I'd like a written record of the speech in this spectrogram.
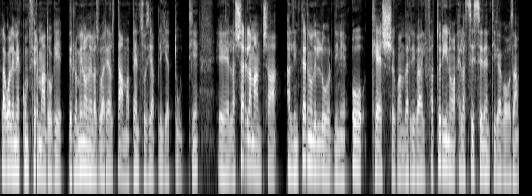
la quale mi ha confermato che, perlomeno nella sua realtà, ma penso si applichi a tutti, eh, lasciare la mancia all'interno dell'ordine o cash quando arriva il fattorino è la stessa identica cosa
